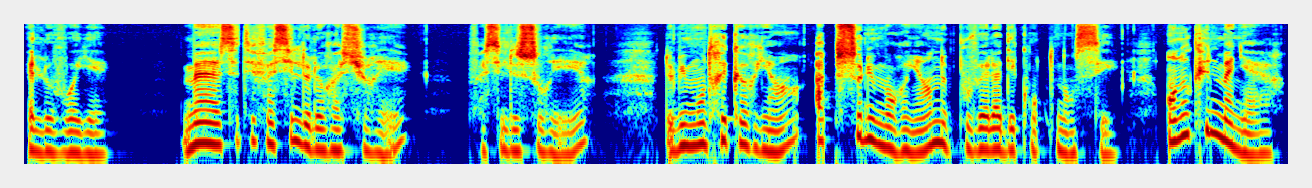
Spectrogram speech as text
elle le voyait, mais c'était facile de le rassurer, facile de sourire, de lui montrer que rien, absolument rien, ne pouvait la décontenancer, en aucune manière.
